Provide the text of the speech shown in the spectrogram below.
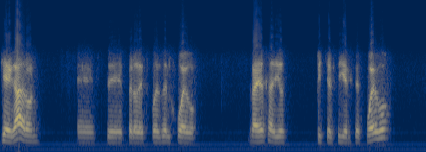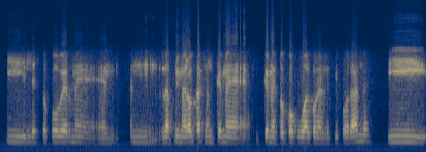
Llegaron, este, pero después del juego. Gracias a Dios piché el siguiente juego y les tocó verme en, en, la primera ocasión que me, que me tocó jugar con el equipo grande. Y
